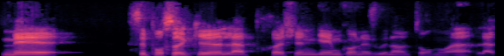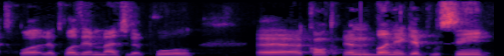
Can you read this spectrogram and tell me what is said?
Mais c'est pour ça que la prochaine game qu'on a joué dans le tournoi, le troisième match de pool, euh, contre une bonne équipe aussi,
